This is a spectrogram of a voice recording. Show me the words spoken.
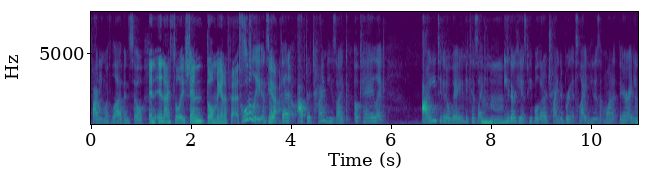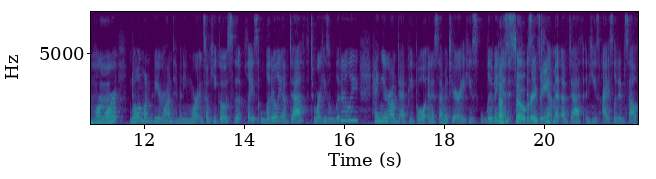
fighting with love and so and in isolation they'll manifest Totally. And so Yeah. then after time, he's like, okay, like I need to get away because like Mhm. either he has people that are trying to bring it to light and he doesn't want it there anymore, Mhm. or no one wanted to be around him anymore. And so he goes to the place literally of death to where he's literally hanging around dead people in a cemetery. He's living That's in so this crazy. encampment of death and he's isolated himself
